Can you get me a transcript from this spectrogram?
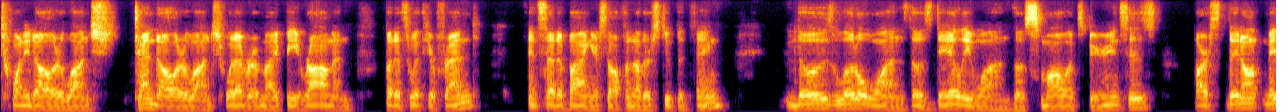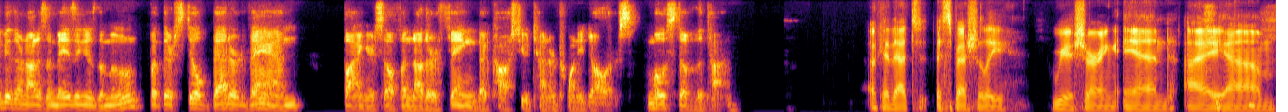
$20 lunch $10 lunch whatever it might be ramen but it's with your friend instead of buying yourself another stupid thing. Those little ones those daily ones those small experiences are they don't maybe they're not as amazing as the moon but they're still better than buying yourself another thing that costs you 10 or 20 dollars most of the time Okay, that's especially reassuring and I um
